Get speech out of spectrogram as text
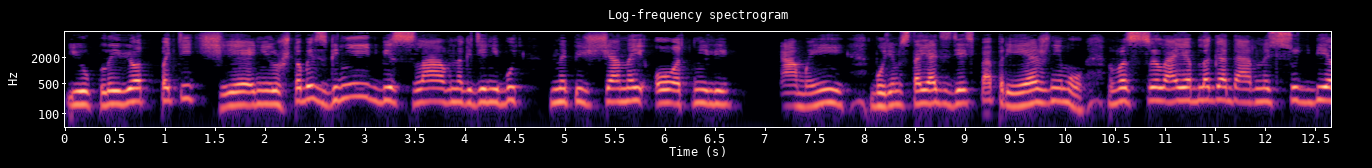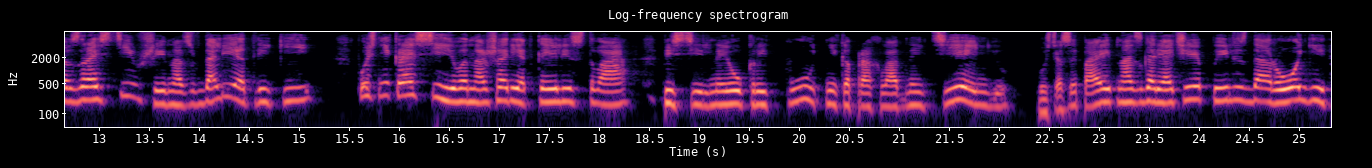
и уплывет по течению, чтобы сгнить бесславно где-нибудь на песчаной отмели. А мы будем стоять здесь по-прежнему, воссылая благодарность судьбе, взрастившей нас вдали от реки. Пусть некрасива наша редкая листва, бессильная укрыть путника прохладной тенью, Пусть осыпает нас горячая пыль с дороги,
